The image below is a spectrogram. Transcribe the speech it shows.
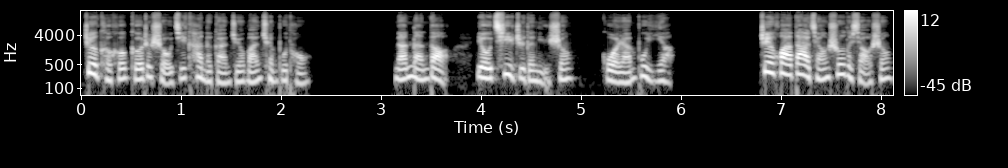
这可和隔着手机看的感觉完全不同。喃喃道：“有气质的女生果然不一样。”这话大强说的小声，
